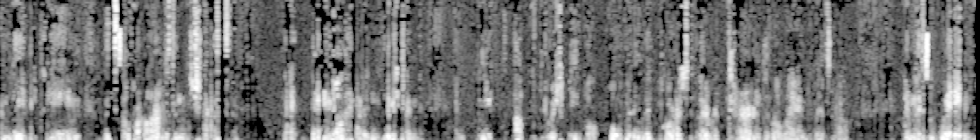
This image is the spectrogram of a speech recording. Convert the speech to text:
And they became the silver arms and chests that Daniel had envisioned and picked up the Jewish people, opening the doors to their return to the land of Israel. And this wave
